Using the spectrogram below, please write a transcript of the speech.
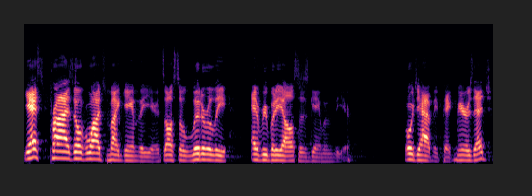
Yes, Prize Overwatch is my game of the year. It's also literally everybody else's game of the year. What would you have me pick? Mirror's Edge?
